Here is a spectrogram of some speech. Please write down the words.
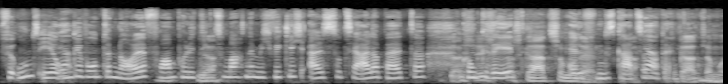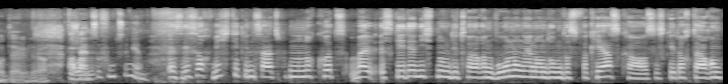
für uns eher ungewohnte neue Form Politik zu machen, nämlich wirklich als Sozialarbeiter das konkret das Grazer Modell. helfen. Das Grazer Modell. Das Grazer Modell, ja. Aber scheint zu funktionieren. Es ist auch wichtig in Salzburg nur noch kurz, weil es geht ja nicht nur um die teuren Wohnungen und um das Verkehrschaos. Es geht auch darum,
